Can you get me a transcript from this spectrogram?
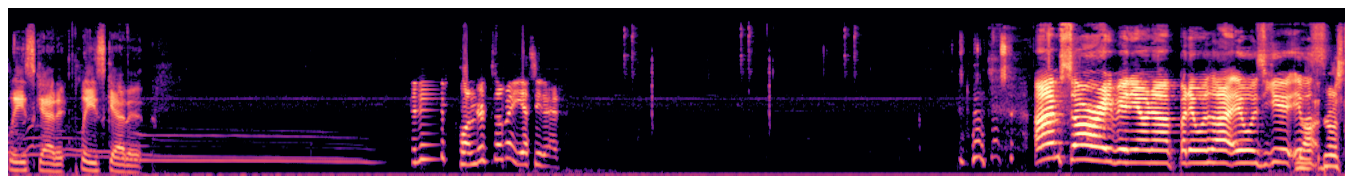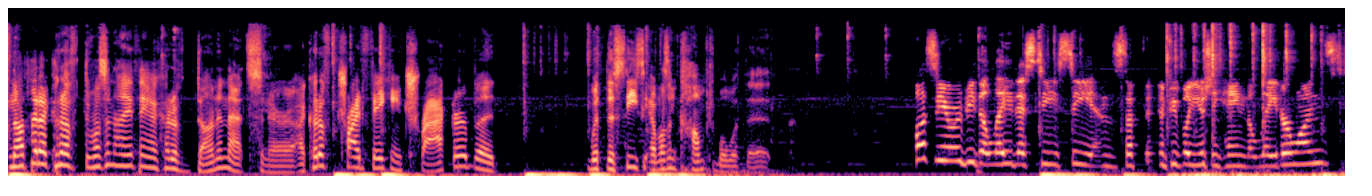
Please get it. Please get it. Did he plunder somebody? Yes, he did. I'm sorry, video nut, but it was uh, it was you. It No, was there was nothing I could have. There wasn't anything I could have done in that scenario. I could have tried faking tracker, but with the CC, I wasn't comfortable with it. Plus, last year would be the latest CC, and stuff, and people usually hang the later ones.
